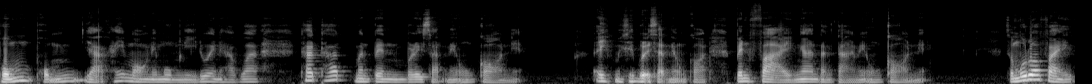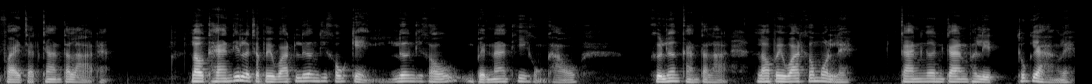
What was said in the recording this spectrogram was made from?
ผมผมอยากให้มองในมุมนี้ด้วยนะครับว่า ถ้าถ้ามันเป็นบริษัทในองค์กรเนี่ยเอ้ยไม่ใช่บริษัทในองค์กร เป็นฝ่ายงานต่างๆ ในองค์กรเนี่ยสมมุติว่าฝ่ายฝ่ายจัดการตลาดอะเราแทนที่เราจะไปวัดเรื่องที่เขาเก่ง เรื่องที่เขาเป็นหน้าที่ของเขา คือเรื่องการตลาด เราไปวัดเขาหมดเลย การเงินการผลิตทุกอย่างเลย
